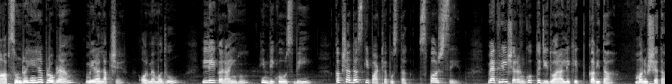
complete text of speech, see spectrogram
आप सुन रहे हैं प्रोग्राम मेरा लक्ष्य और मैं मधु लेकर आई हूँ हिंदी कोर्स बी, कक्षा दस की पाठ्य पुस्तक स्पर्श से। मैथिली शरण गुप्त जी द्वारा लिखित कविता, मनुष्यता।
